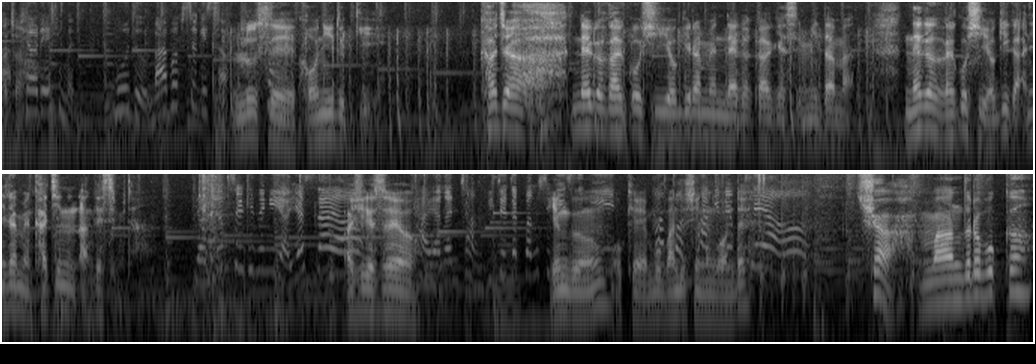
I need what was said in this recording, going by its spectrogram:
가자. 별의 힘은 모두 마법 속에서 루스의 건의 듣기. 가자. 내가 갈 곳이 여기라면 내가 가겠습니다만 내가 갈 곳이 여기가 아니라면 가지는 않겠습니다. 연금술 기능이 열렸어요. 아시겠어요? 다양한 장비 제작 방식이 연금. 오케이. 뭐 만들 수 있는 건데. 자 만들어 볼까?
